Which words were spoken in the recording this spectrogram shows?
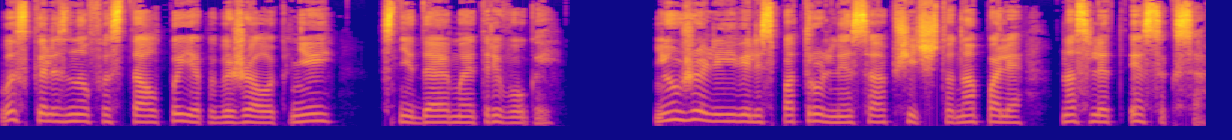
Выскользнув из толпы, я побежала к ней с недаемой тревогой. Неужели явились патрульные сообщить, что напали на след Эссекса?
